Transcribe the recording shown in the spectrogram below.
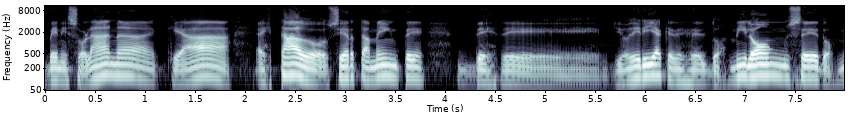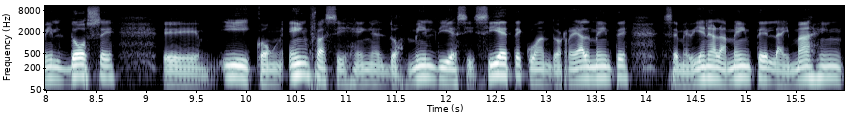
venezolana que ha, estado ciertamente desde, yo diría que desde el 2011, 2012, y con énfasis en el 2017, cuando realmente se me viene a la mente la imagen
